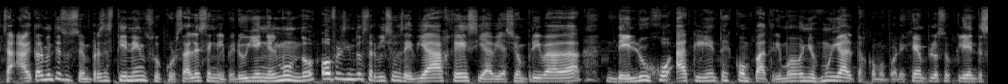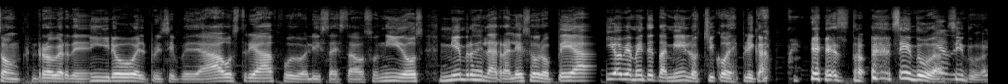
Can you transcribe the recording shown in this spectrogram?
O sea, actualmente sus empresas tienen sucursales en el Perú y en el mundo, ofreciendo servicios de viajes y aviación privada de lujo a clientes con patrimonios muy altos, como por ejemplo sus clientes son Robert De Niro, el príncipe de Austria, futbolista de Estados Unidos, miembros de la realeza europea y obviamente también los chicos de Explica esto. Sin duda, sin duda.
